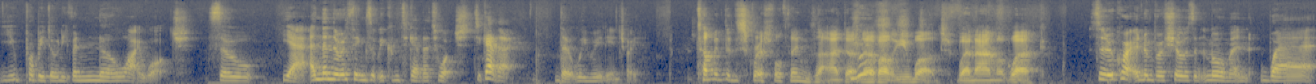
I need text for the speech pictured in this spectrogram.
you probably don't even know I watch. So yeah, and then there are things that we come together to watch together that we really enjoy. Tell me the disgraceful things that I don't know about you watch when I'm at work. So there are quite a number of shows at the moment where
